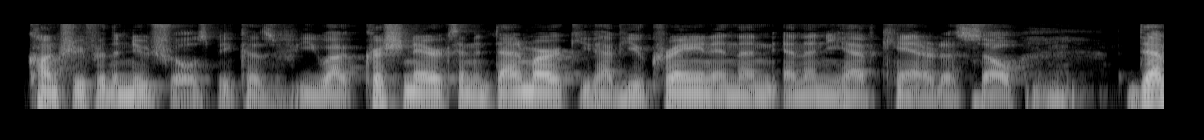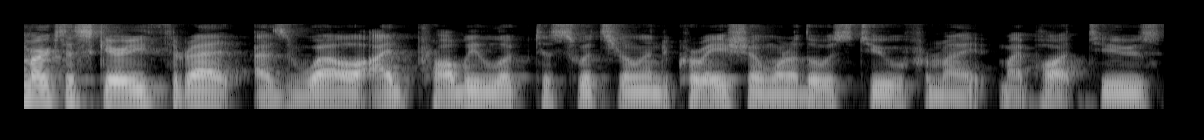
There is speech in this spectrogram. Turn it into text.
country for the neutrals because you have Christian Eriksen in Denmark, you have Ukraine, and then and then you have Canada. So mm-hmm. Denmark's a scary threat as well. I'd probably look to Switzerland, Croatia, one of those two for my my pot twos,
